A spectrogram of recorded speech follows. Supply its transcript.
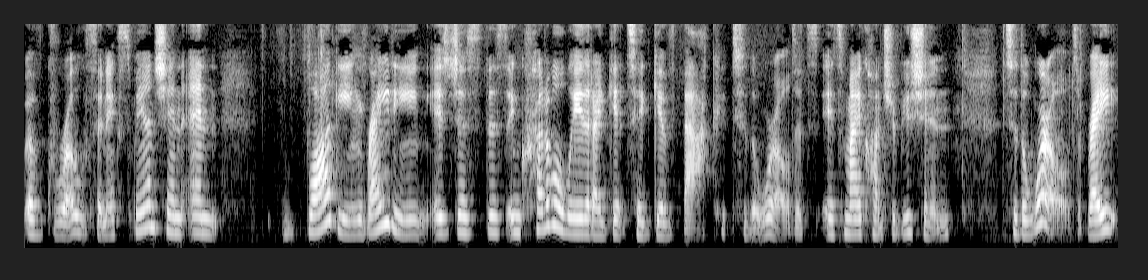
of growth and expansion and blogging, writing is just this incredible way that I get to give back to the world. It's it's my contribution to the world, right?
